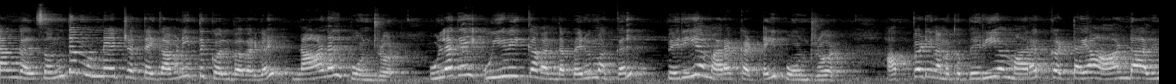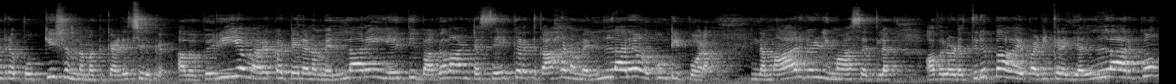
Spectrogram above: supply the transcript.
தங்கள் சொந்த முன்னேற்றத்தை கவனித்துக் கொள்பவர்கள் நாணல் போன்றோர். உலகை உயிரிக்க வந்த பெருமக்கள் பெரிய மரக்கட்டை போன்றோர். அப்படி நமக்கு பெரிய மரக்கட்டையா ஆண்டாளுன்ற பொக்கிஷம் நமக்கு கிடைச்சிருக்கு. அவ பெரிய மரக்கட்டையில நம்ம எல்லாரையும் ஏத்தி பகவான்கிட்ட சேர்க்கறதுக்காக நம்ம எல்லாரையும் அவ கூட்டிட்டு போறா. இந்த மார்கழி மாசத்துல அவளோட திருப்பாவை படிக்கிற எல்லாருக்கும்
